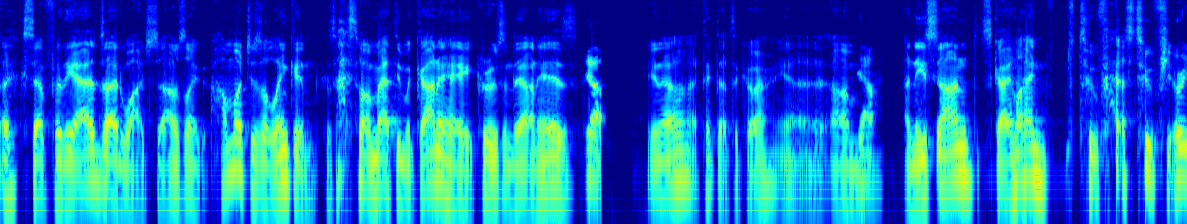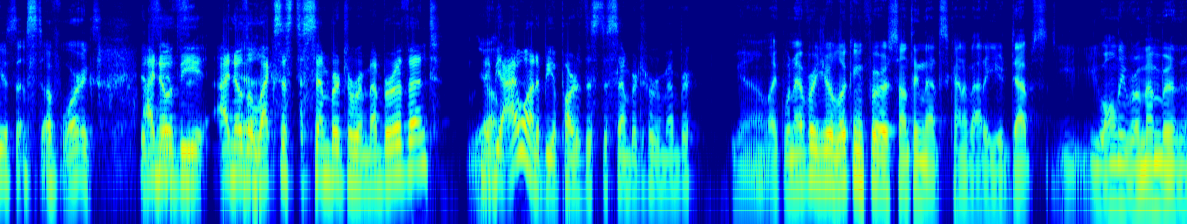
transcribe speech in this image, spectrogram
except for the ads I'd watched. So I was like, "How much is a Lincoln?" Because I saw Matthew McConaughey cruising down his. Yeah. You know, I think that's a car. Yeah. Um, Yeah. A Nissan Skyline, Too Fast, Too Furious. That stuff works. I know it's- the I know the. Lexus December to Remember event. yeah. Maybe I want to be a part of this December to Remember. Yeah, like whenever you're looking for something that's kind of out of your depths, you, you only remember the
